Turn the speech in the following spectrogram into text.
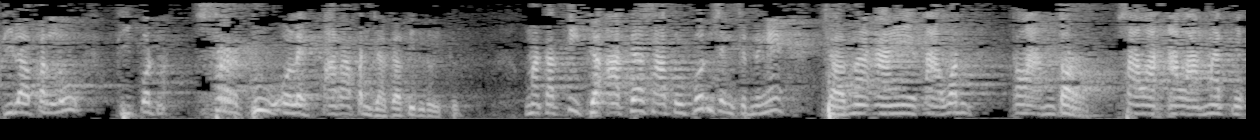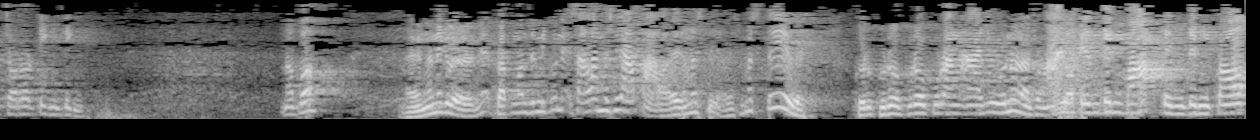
bila perlu dipun serbu oleh para penjaga pintu itu. Maka tidak ada satupun sing jenenge jamaah tawon kelantor salah alamat nek cara ting-ting. Napa? Nah, ngene iki lho, nek bab ngoten niku nek salah mesti apal, mesti, mesti wis. Guru-guru kurang ayu ngono langsung ayo tinting Pak, tinting tok.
